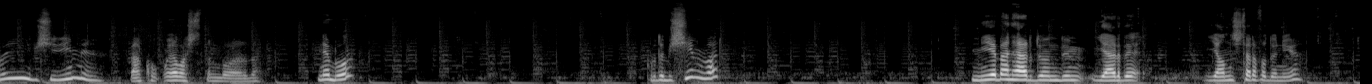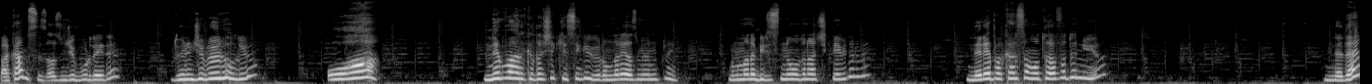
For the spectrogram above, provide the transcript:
Ay bir şey değil mi? Ben korkmaya başladım bu arada. Ne bu? Burada bir şey mi var? Niye ben her döndüğüm yerde yanlış tarafa dönüyor? Bakar mısınız? Az önce buradaydı. Dönünce böyle oluyor. Oha! Ne bu arkadaşlar? Kesinlikle yorumlara yazmayı unutmayın. Bunun bana birisinin ne olduğunu açıklayabilir mi? Nereye bakarsam o tarafa dönüyor. Neden?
